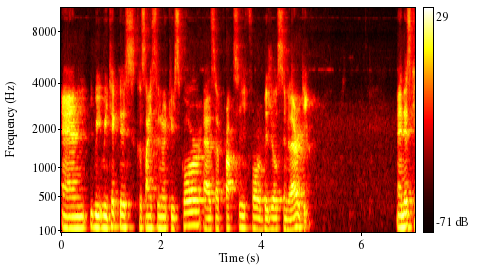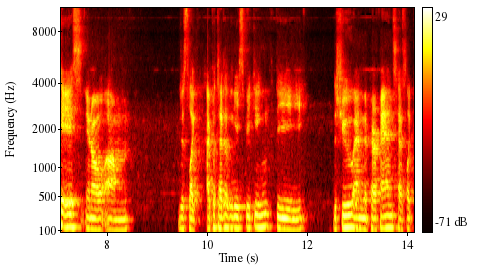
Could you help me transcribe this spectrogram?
and we we take this cosine similarity score as a proxy for visual similarity. In this case, you know, um, just like hypothetically speaking, the the shoe and the pair of pants has like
